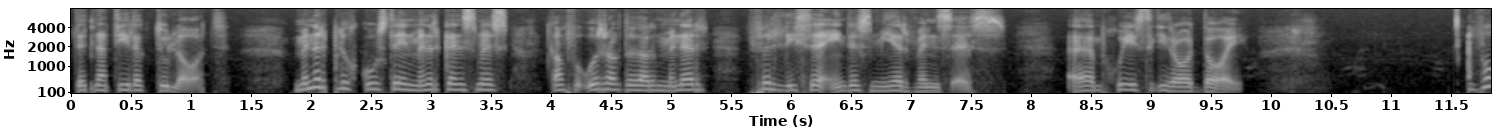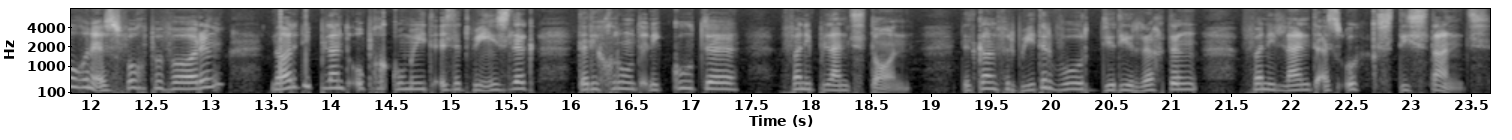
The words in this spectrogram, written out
dit natuurlijk toelaat minder ploegkoste en minder kunstmis kan veroorzaak dat daar minder verliese en dus meer wins is. Um, goeie stikkie raad daai. Volgende is vochtbewaring. Nadat die plant opgekom het, is dit wenslik dat die grond in die koelte van die plant staan. Dit kan verbeter word door die richting van die land as ook die stand.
